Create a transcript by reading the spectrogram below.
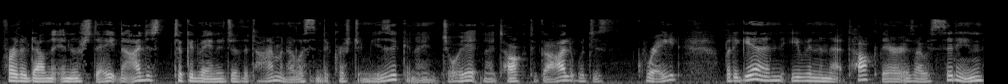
further down the interstate, and I just took advantage of the time and I listened to Christian music and I enjoyed it and I talked to God, which is great. But again, even in that talk there, as I was sitting,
